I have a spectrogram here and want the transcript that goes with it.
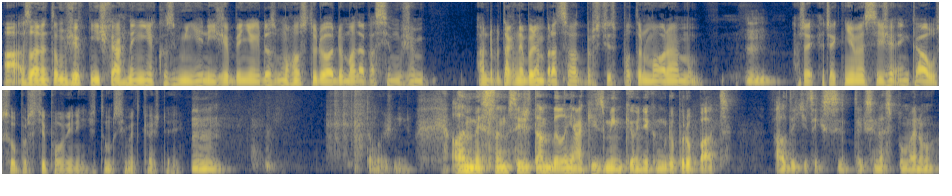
A vzhledem k tomu, že v knížkách není jako zmíněný, že by někdo mohl studovat doma, tak asi můžeme, tak nebudeme pracovat prostě s Pottermorem Hmm. a řek, řekněme si, že NKU jsou prostě povinný, že to musí mít každý. Hmm. To možný. Ale myslím si, že tam byly nějaký zmínky o někom, kdo propad, ale teď, teď, si, teď si nespomenu,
